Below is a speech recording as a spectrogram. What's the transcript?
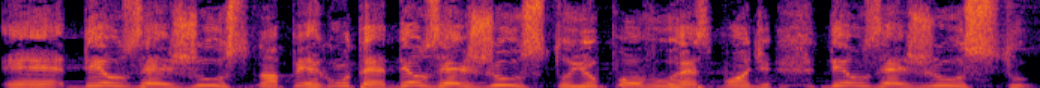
é: Deus é justo. Não, a pergunta é: Deus é justo? E o povo responde: Deus é justo.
